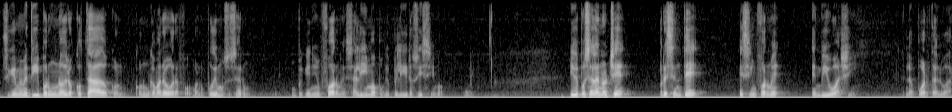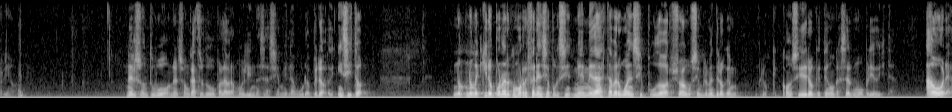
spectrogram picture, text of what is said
Así que me metí por uno de los costados con, un camarógrafo. Bueno, pudimos hacer un, pequeño informe, salimos porque es peligrosísimo. Y después a la noche presenté ese informe en vivo allí, en la puerta del barrio. Nelson tuvo, Nelson Castro tuvo palabras muy lindas hacia mi laburo, pero insisto, no, me quiero poner como referencia porque me, me, da esta vergüenza y pudor. Yo hago simplemente lo que, lo que considero que tengo que hacer como periodista. Ahora,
